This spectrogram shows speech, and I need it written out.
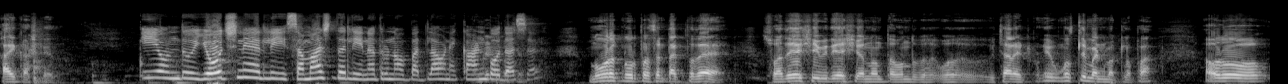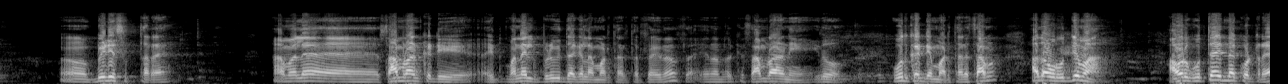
ಕಾಯಕ ಅಷ್ಟೇ ಅದು ಈ ಒಂದು ಯೋಜನೆಯಲ್ಲಿ ಸಮಾಜದಲ್ಲಿ ಏನಾದರೂ ನಾವು ಬದಲಾವಣೆ ಕಾಣ್ಬೋದಾ ಸರ್? ನೂರಕ್ಕೆ ನೂರು ಪರ್ಸೆಂಟ್ ಆಗ್ತದೆ. ಸ್ವದೇಶಿ ವಿದೇಶಿ ಅನ್ನೋಂಥ ಒಂದು ವಿಚಾರ ಇಟ್ಕೊಂಡು ಈಗ ಮುಸ್ಲಿಂ ಹೆಣ್ಮಕ್ಳಪ್ಪ ಅವರು ಬೀಡಿ ಸುತ್ತಾರೆ. ಆಮೇಲೆ ಸಾಂಬ್ರಾಣಿ ಕಡ್ಡಿ ಇದು ಮನೇಲಿ ಬಿಡುವಿದ್ದಾಗೆಲ್ಲ ಮಾಡ್ತಾ ಇರ್ತಾರೆ ಸರ್, ಏನಂದ್ರೆ ಸಾಂಬ್ರಾಣಿ ಇದು ಊದ್ಕಡ್ಡಿ ಮಾಡ್ತಾರೆ. ಸಾಮ್ ಅದು ಅವ್ರ ಉದ್ಯಮ. ಅವ್ರಿಗೆ ಉತ್ತೇಜನ ಕೊಟ್ಟರೆ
